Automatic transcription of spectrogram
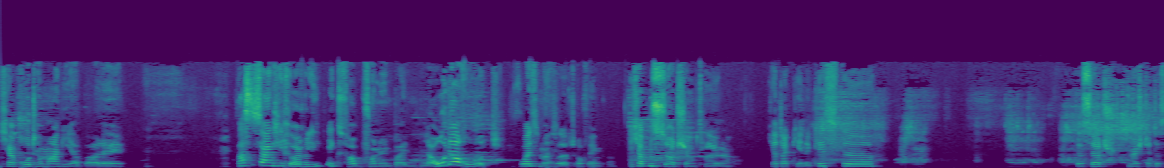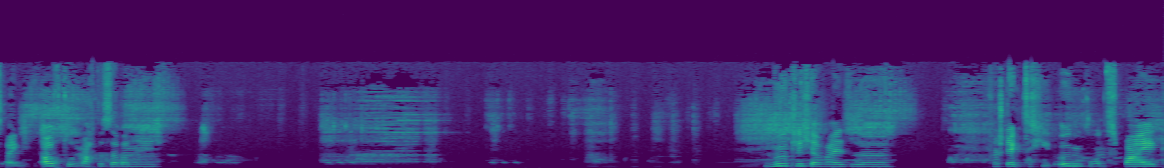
Ich habe roter Magier Barley. Was ist eigentlich eure Lieblingsfarbe von den beiden? Blau oder rot? Voice Message auf Enker. Ich habe einen Search im Team. Ich attackiere eine Kiste. Der Search möchte das eigentlich auch tun, macht es aber nicht. möglicherweise Versteckt sich hier irgendwo ein Spike?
